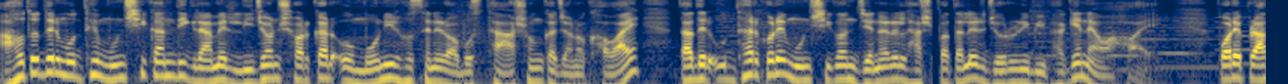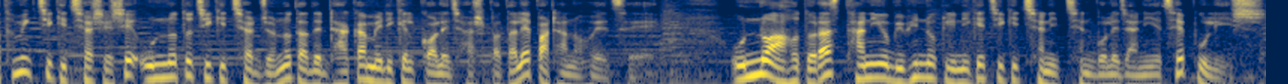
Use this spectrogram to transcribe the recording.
আহতদের মধ্যে মুন্সীকান্দি গ্রামের লিজন সরকার ও মনির হোসেনের অবস্থা আশঙ্কাজনক হওয়ায় তাদের উদ্ধার করে মুন্সীগঞ্জ জেনারেল হাসপাতালের জরুরি বিভাগে নেওয়া হয়। পরে প্রাথমিক চিকিৎসা শেষে উন্নত চিকিৎসার জন্য তাদের ঢাকা মেডিকেল কলেজ হাসপাতালে পাঠানো হয়েছে। অন্য আহতরা স্থানীয় বিভিন্ন ক্লিনিকে চিকিৎসা নিচ্ছেন বলে জানিয়েছে পুলিশ।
